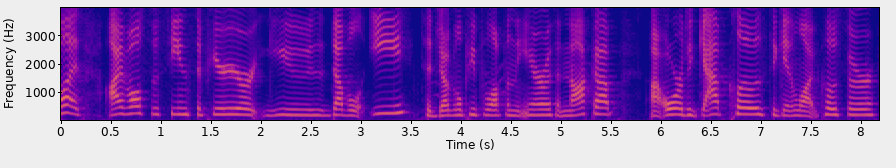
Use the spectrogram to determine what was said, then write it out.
But I've also seen Superior use double E to juggle people up in the air with a knockup, uh, or to gap close to get a lot closer.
